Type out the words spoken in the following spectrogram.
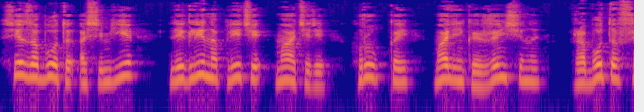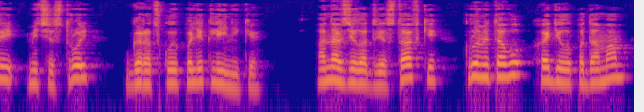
Все заботы о семье легли на плечи матери, хрупкой, маленькой женщины, работавшей медсестрой в городской поликлинике. Она взяла две ставки, кроме того, ходила по домам,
